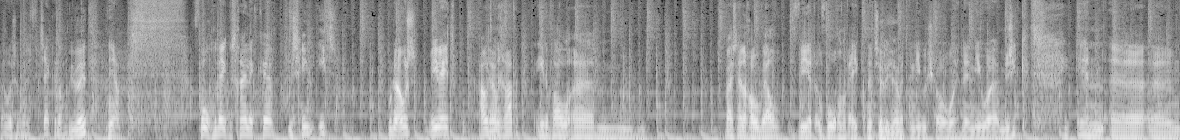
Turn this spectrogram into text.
zullen we even checken dan? Wie weet. Ja. Volgende week waarschijnlijk misschien iets. Who knows? Wie weet. Houd ja. in de gaten. In ieder geval... Um, wij zijn er gewoon wel weer volgende week natuurlijk met een nieuwe show en een nieuwe muziek. En uh, een,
